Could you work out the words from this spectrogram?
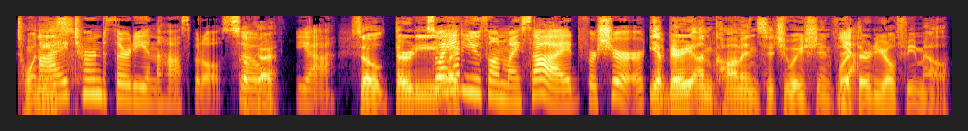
twenties. I turned 30 in the hospital. So Okay. yeah. so thirty. So I like, had youth on my side for sure. yeah, very uncommon situation for a thirty-year-old female.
